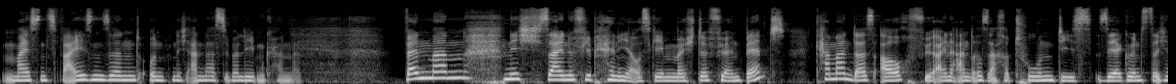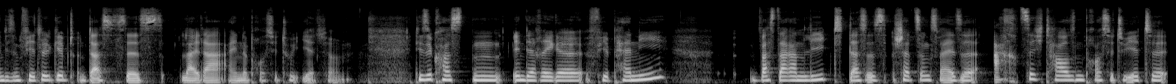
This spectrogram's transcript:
meistens Waisen sind und nicht anders überleben können. Wenn man nicht seine vier Penny ausgeben möchte für ein Bett, kann man das auch für eine andere Sache tun, die es sehr günstig in diesem Viertel gibt und das ist leider eine Prostituierte. Diese kosten in der Regel vier Penny, was daran liegt, dass es schätzungsweise 80.000 Prostituierte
